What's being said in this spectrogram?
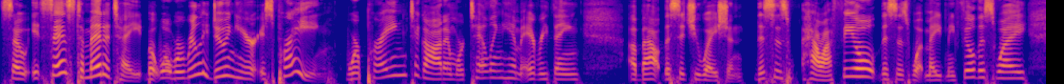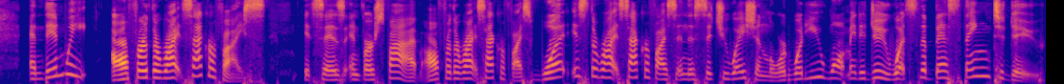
So it says to meditate, but what we're really doing here is praying. We're praying to God and we're telling Him everything about the situation. This is how I feel. This is what made me feel this way. And then we offer the right sacrifice. It says in verse 5 offer the right sacrifice. What is the right sacrifice in this situation, Lord? What do you want me to do? What's the best thing to do?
